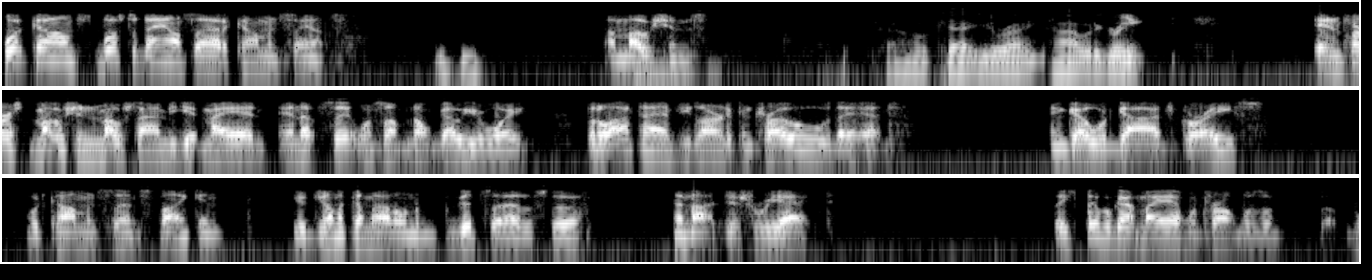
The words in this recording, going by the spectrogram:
What comes? What's the downside of common sense? hmm Emotions. Okay, you're right. I would agree. in first motion, most time you get mad and upset when something don't go your way. But a lot of times you learn to control that and go with God's grace, with common sense thinking. You're gonna come out on the good side of stuff and not just react. These people got mad when Trump was a,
